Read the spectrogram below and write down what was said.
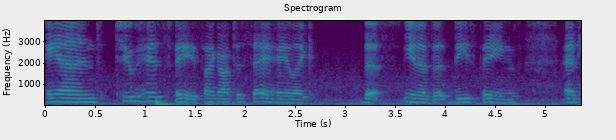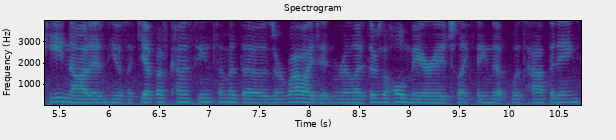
And to his face, I got to say, hey, like this, you know, that these things. And he nodded and he was like, yep, I've kind of seen some of those. Or wow, I didn't realize there was a whole marriage like thing that was happening,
